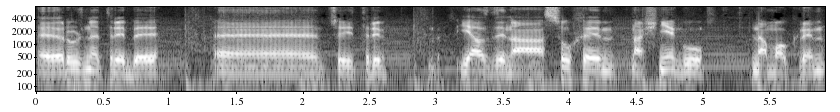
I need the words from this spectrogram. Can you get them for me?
e, różne tryby, e, czyli tryb jazdy na suchym, na śniegu, na mokrym.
